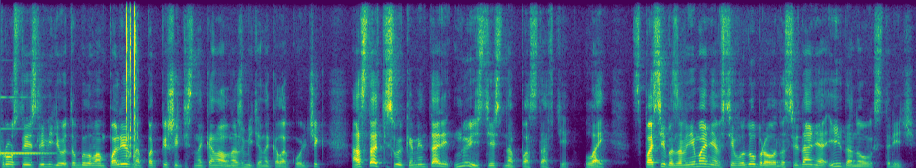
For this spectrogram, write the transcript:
Просто. Если видео это было вам полезно, подпишитесь на канал, нажмите на колокольчик, оставьте свой комментарий, ну и, естественно, поставьте лайк. Спасибо за внимание, всего доброго, до свидания и до новых встреч.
